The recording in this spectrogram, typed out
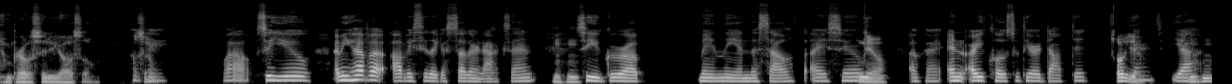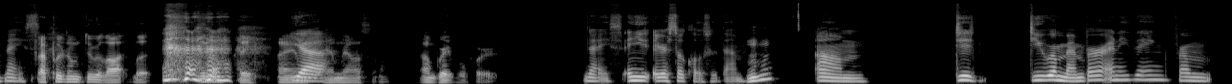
in Pearl City also. So- Okay. Wow. So you, I mean, you have a obviously like a southern accent. Mhm. So you grew up mainly in the South, I assume. Yeah. Okay. And are you close with your adopted Oh, yeah. parents? Yeah. Mhm. Nice. I put them through a lot, but you know, hey, I am Yeah. I am now, so I'm grateful for it. nice. And you, you're still close with them. Mhm. Um, did do you remember anything from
